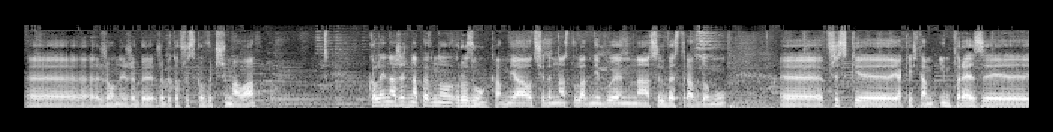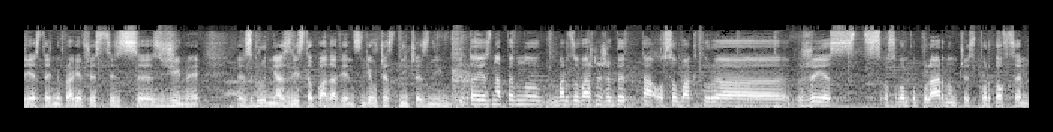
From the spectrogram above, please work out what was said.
e, żony, żeby, żeby to wszystko wytrzymała. Kolejna rzecz na pewno rozłąka. Ja od 17 lat nie byłem na Sylwestra w domu. E, wszystkie jakieś tam imprezy, jesteśmy prawie wszyscy z, z zimy, z grudnia, z listopada, więc nie uczestniczę z nich. I to jest na pewno bardzo ważne, żeby ta osoba, która żyje z, z osobą popularną czy sportowcem,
